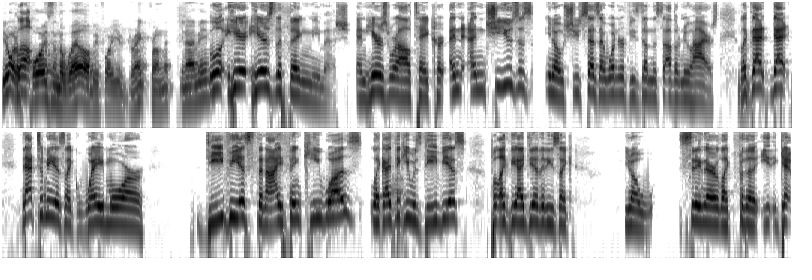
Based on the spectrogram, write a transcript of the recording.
you don't want to Well- poison the well before you drink from it. You know what I mean? Well, here here's the thing, Nimesh, and here's where I'll take her. And and she uses, you know, she says, "I wonder if he's done this to other new hires." Like that that that to me is like way more devious than I think he was. Like I think he was devious, but like the idea that he's like, you know, sitting there like for the get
